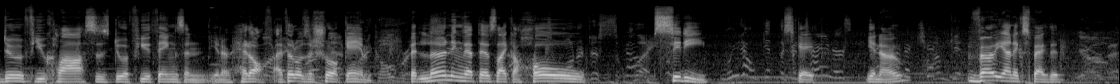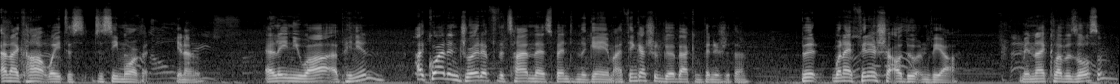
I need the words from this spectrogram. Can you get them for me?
do a few classes, do a few things, and you know head off. I thought it was a short game, but learning that there's like a whole city scape, you know, very unexpected, and I can't wait to to see more of it. You know, L.A. Noire opinion. I quite enjoyed it for the time that I spent in the game. I think I should go back and finish it though. But when I finish it, I'll do it in VR. Midnight Club is awesome.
